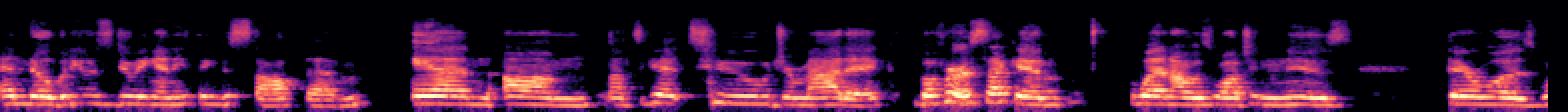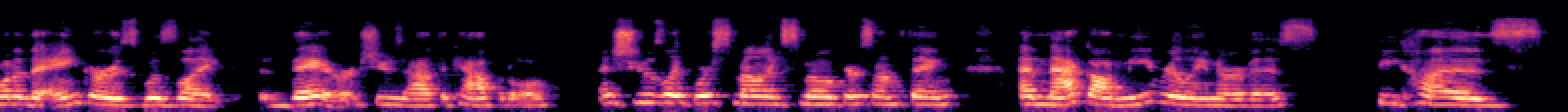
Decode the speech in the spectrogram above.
and nobody was doing anything to stop them. And um, not to get too dramatic, but for a second, when I was watching the news, there was one of the anchors was like there. She was at the Capitol, and she was like, We're smelling smoke or something. And that got me really nervous because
